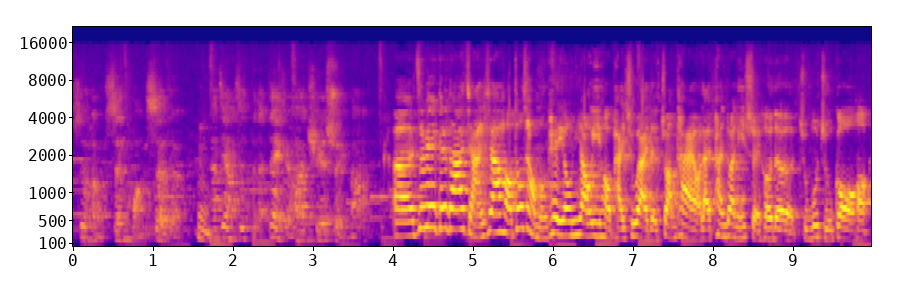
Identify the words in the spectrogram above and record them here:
是很深黄色的，嗯，那这样是代表他缺水吗？呃，这边跟大家讲一下哈，通常我们可以用尿液哈排出来的状态哦来判断你水喝的足不足够哈。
